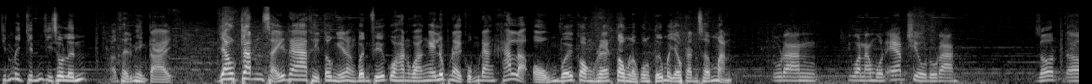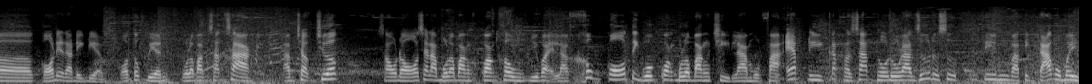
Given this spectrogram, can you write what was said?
99 chỉ số lính ở thời điểm hiện tại. Giao tranh xảy ra thì tôi nghĩ rằng bên phía của Hanwha ngay lúc này cũng đang khá là ổn với con Reacton là con tướng mà giao tranh sớm mạnh. Doran, T1 đang muốn ép chiều Doran rớt uh, ờ, có để đạt đỉnh điểm có tốc biến bola băng sẵn sàng làm chậm trước. Sau đó sẽ là bola băng quang không. Như vậy là không có tình huống quang bola băng chỉ là một pha ép đi cắt phản sát. Thôi Doran giữ được sự tự tin và tỉnh táo của mình.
